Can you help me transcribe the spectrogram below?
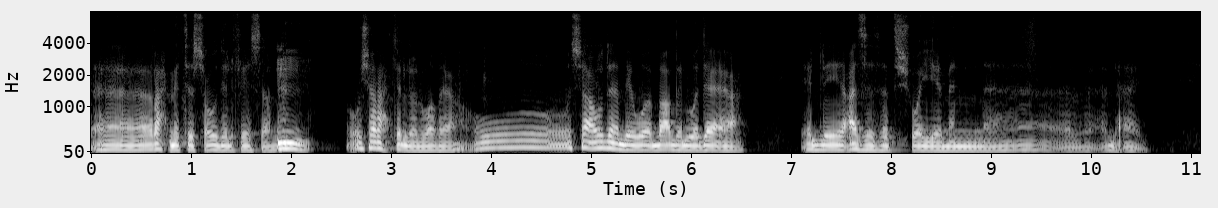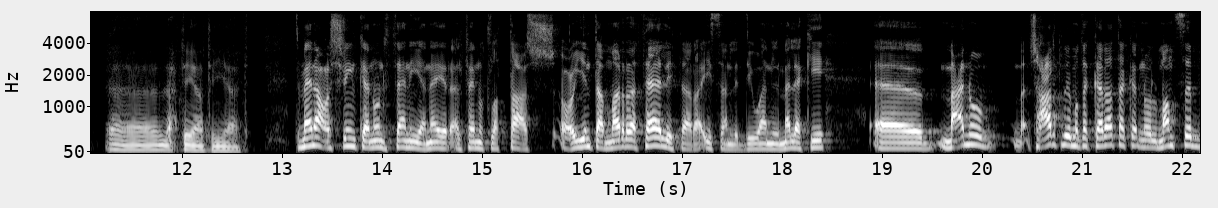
آه، رحمة سعود الفيصل وشرحت له الوضع. وساعدنا ببعض الودائع اللي عززت شوية من آه، الهاي. الاحتياطيات. 28 كانون الثاني يناير 2013 عينت مرة ثالثة رئيسا للديوان الملكي. مع إنه شعرت بمذكراتك إنه المنصب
